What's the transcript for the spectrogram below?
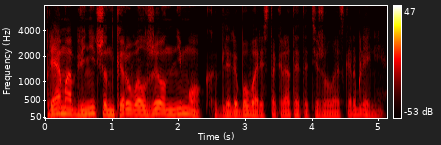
Прямо обвинить Шанкару во лжи он не мог, для любого аристократа это тяжелое оскорбление.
